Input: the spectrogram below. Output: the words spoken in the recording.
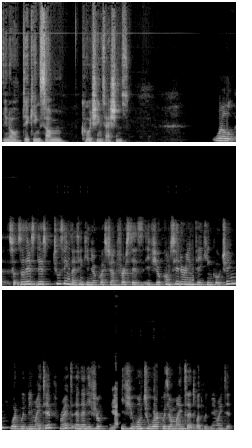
you know, taking some coaching sessions? Well, so, so there's there's two things I think in your question. First is if you're considering taking coaching, what would be my tip, right? And then if you yeah. if you want to work with your mindset, what would be my tip?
